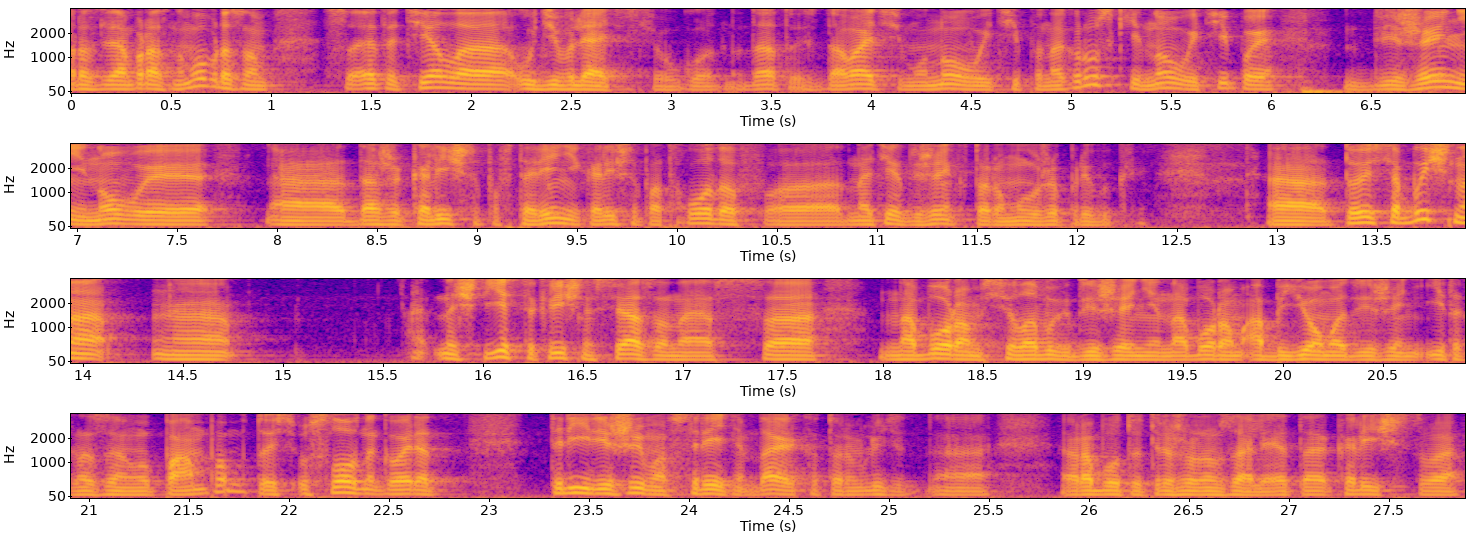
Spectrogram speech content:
разнообразным образом это тело удивлять, если угодно, да, то есть давать ему новые типы нагрузки, новые типы движений, новые а, даже количество повторений, количество подходов а, на тех движениях, к которым мы уже привыкли. То есть обычно Значит, есть цикличность, связанная с набором силовых движений, набором объема движений и так называемым пампом. То есть, условно говоря, три режима в среднем, да, которым люди э, работают в тренажерном зале. Это количество,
